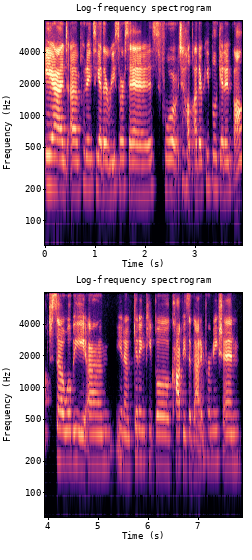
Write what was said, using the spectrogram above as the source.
and um, putting together resources for to help other people get involved. So we'll be, um, you know, getting people copies of that information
